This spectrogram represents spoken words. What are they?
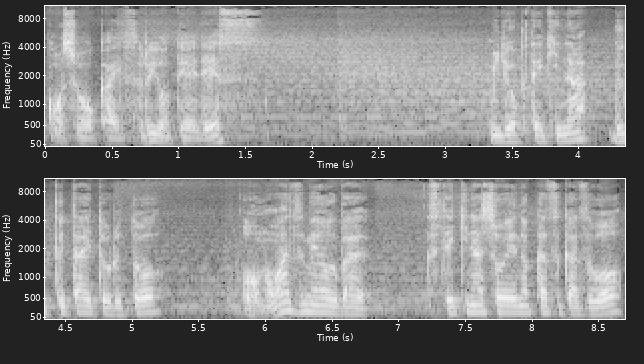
ご紹介する予定です。魅力的なブックタイトルと思わず目を奪う素敵な書影の数々を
